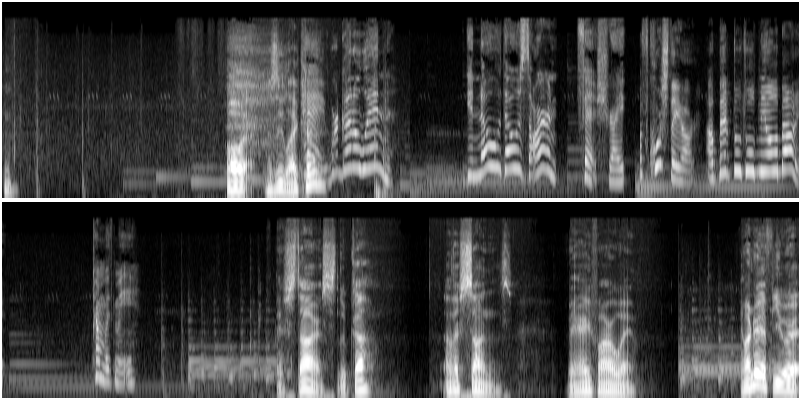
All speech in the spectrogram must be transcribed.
Hmm. Oh, does he like her? Hey, we're gonna win. You know those aren't fish, right? Of course they are. Alberto told me all about it. Come with me. They're stars, Luca. Other suns. Very far away. I wonder if you were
